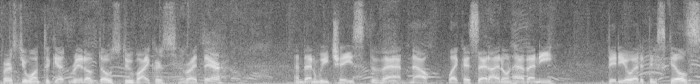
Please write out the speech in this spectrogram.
first you want to get rid of those two bikers right there and then we chase the van. Now, like I said, I don't have any video editing skills,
